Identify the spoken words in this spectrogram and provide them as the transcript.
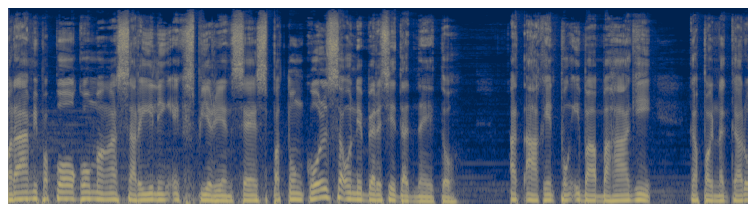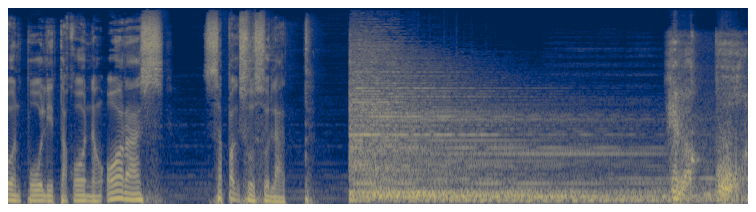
Marami pa po akong mga sariling experiences patungkol sa universidad na ito at akin pong ibabahagi kapag nagkaroon po ulit ako ng oras sa pagsusulat. Hilakbo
